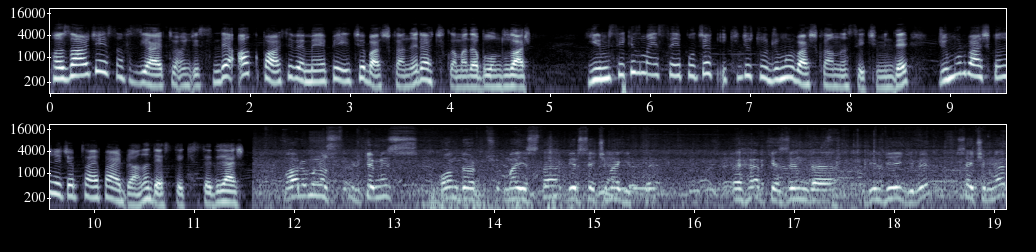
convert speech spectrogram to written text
Pazarcı esnafı ziyareti öncesinde AK Parti ve MHP ilçe başkanları açıklamada bulundular. 28 Mayıs'ta yapılacak ikinci tur Cumhurbaşkanlığı seçiminde Cumhurbaşkanı Recep Tayyip Erdoğan'a destek istediler. Malumunuz ülkemiz 14 Mayıs'ta bir seçime gitti. Ve herkesin de bildiği gibi seçimler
